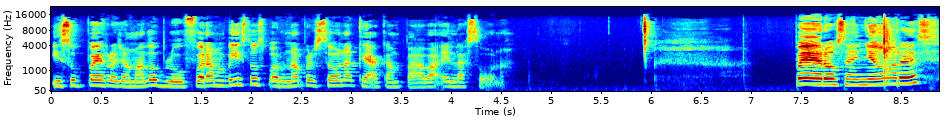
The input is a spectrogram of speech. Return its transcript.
y su perro llamado Blue fueran vistos por una persona que acampaba en la zona. Pero, señores,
